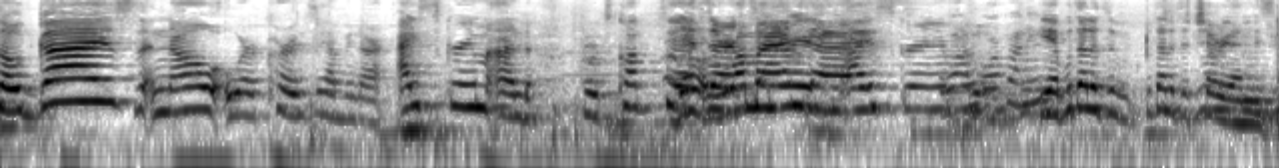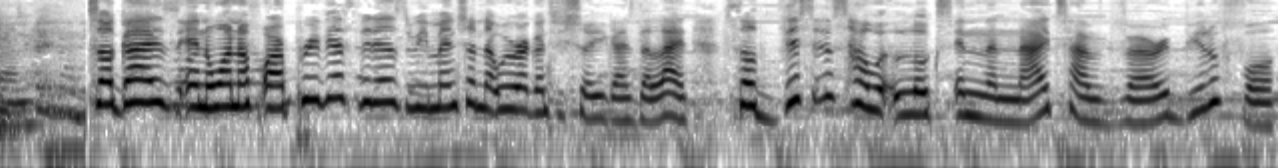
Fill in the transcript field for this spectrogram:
So guys, now we're currently having our ice cream and fruit cocktail. Dessert and time, ice cream. One more penny. Yeah, put a little, put a little cherry on this one. So guys, in one of our previous videos, we mentioned that we were going to show you guys the light. So this is how it looks in the nighttime. Very beautiful.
